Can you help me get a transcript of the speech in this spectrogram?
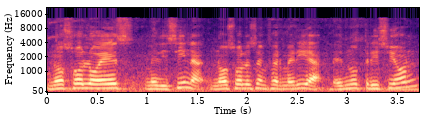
no solo es medicina, no solo es enfermería, es nutrición,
